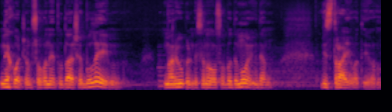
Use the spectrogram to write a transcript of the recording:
не хочемо, щоб вони тут далі були. Маріуполь ми все одно освободимо і йдемо відстраювати його.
